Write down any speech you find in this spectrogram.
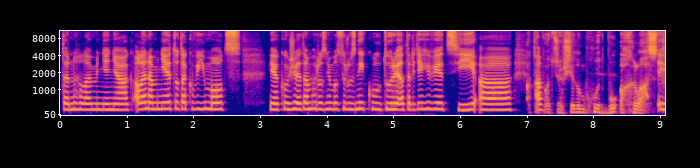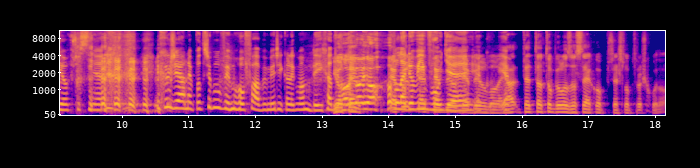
tenhle mě nějak, ale na mě je to takový moc, jakože je tam hrozně moc různé kultury a tady těch věcí a A ty a- potřebuješ jenom hudbu a chlast. jo, přesně. jakože já nepotřebuji Wim Hofa, aby mi říkali, jak mám dejchat Jo, v- ten- jo. Ten byl- ledový ten- ten byl vodě, Debil, jako- jak- Já, te, to, to bylo zase jako přešlo trošku, no.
